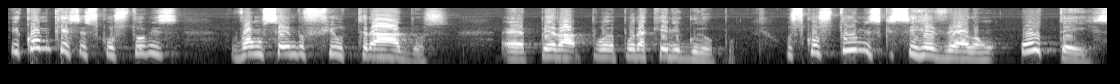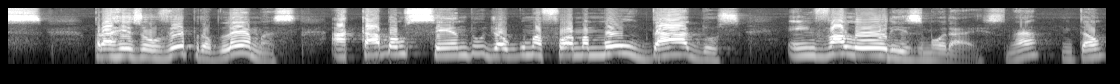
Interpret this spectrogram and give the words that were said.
E como que esses costumes vão sendo filtrados é, pela, por, por aquele grupo? Os costumes que se revelam úteis para resolver problemas acabam sendo, de alguma forma, moldados em valores morais. Né? Então,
